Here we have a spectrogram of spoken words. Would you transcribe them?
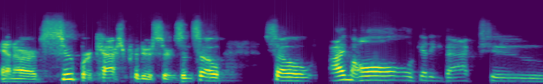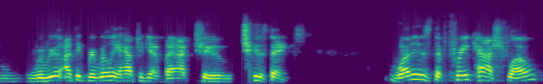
and are super cash producers. And so so I'm all getting back to we really, I think we really have to get back to two things. What is the free cash flow?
